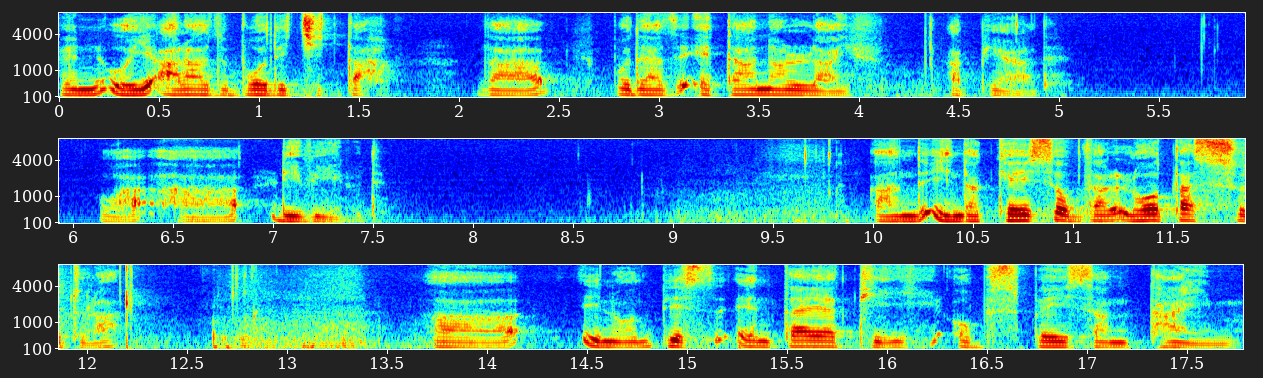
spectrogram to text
When we arouse bodhicitta, the Buddha's eternal life appeared or uh, revealed. And in the case of the Lotus Sutra, uh, you know, this entirety of space and time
